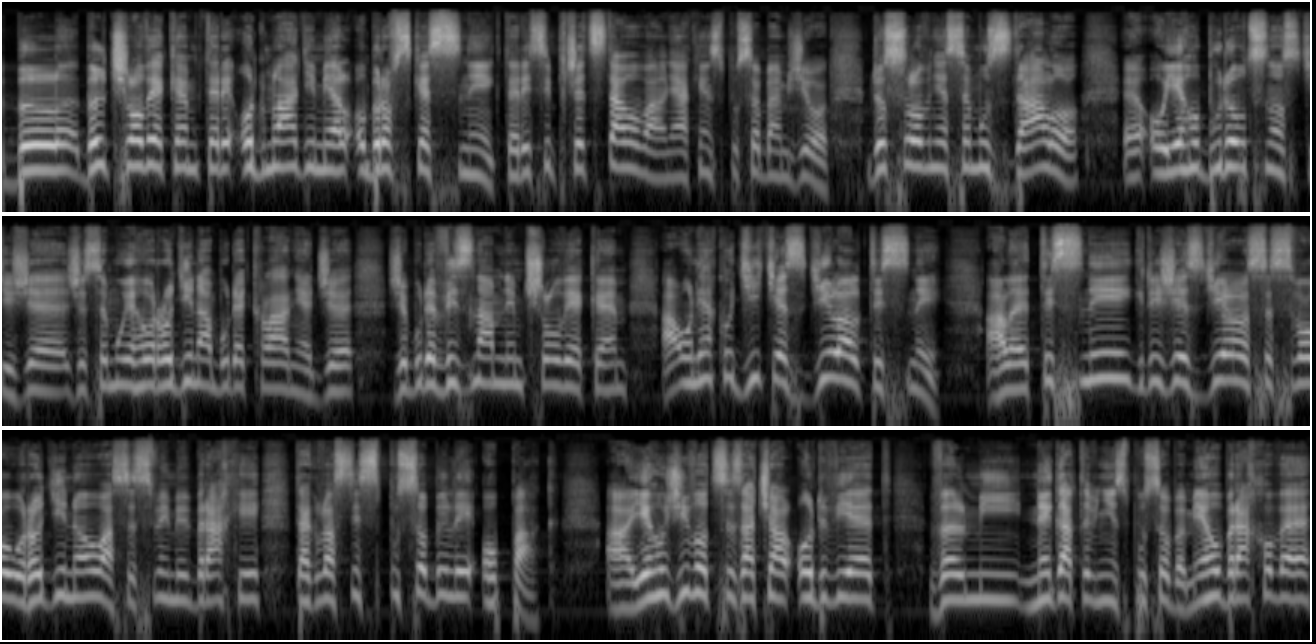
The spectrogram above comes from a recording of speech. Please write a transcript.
byl, byl člověkem, který od mládí měl obrovské sny, který si představoval nějakým způsobem život. Doslovně se mu zdálo o jeho budoucnosti, že, že se mu jeho rodina bude klánět, že, že bude významným člověkem a on jako dítě sdílel ty sny. Ale ty sny, když je sdílel se svou rodinou a se svými brachy, tak vlastně způsobili opak. A jeho život se začal odvět velmi negativním způsobem. Jeho brachové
